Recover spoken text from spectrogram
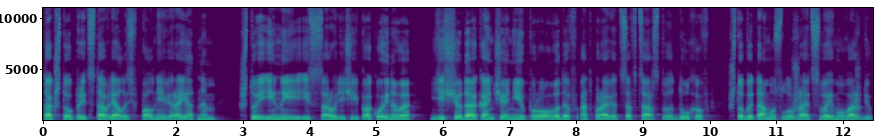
так что представлялось вполне вероятным, что иные из сородичей покойного еще до окончания проводов отправятся в царство духов, чтобы там услужать своему вождю.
